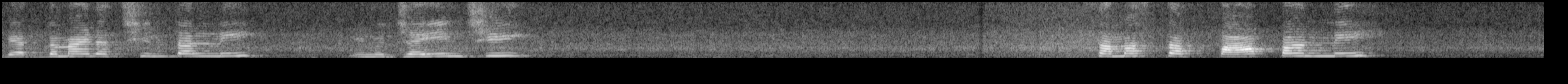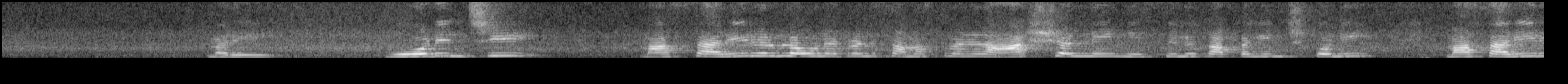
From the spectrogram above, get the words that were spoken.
వ్యర్థమైన చింతల్ని మేము జయించి సమస్త పాపాన్ని మరి ఓడించి మా శరీరంలో ఉన్నటువంటి సమస్తమైన ఆశల్ని నీ సిలువుకు అప్పగించుకొని మా శరీర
